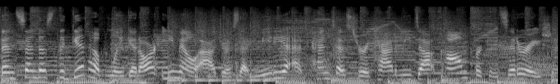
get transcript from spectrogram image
Then send us the GitHub link at our email address at media at pentesteracademy.com for consideration.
